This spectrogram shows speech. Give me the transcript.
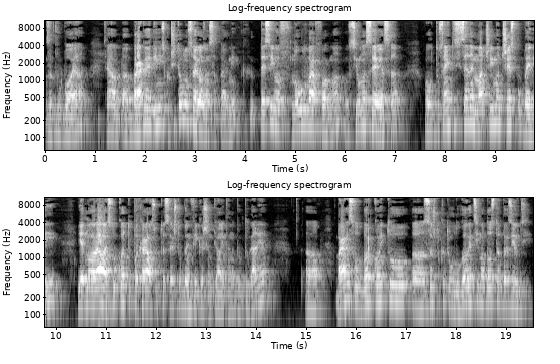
за двубоя. Сега, Брага е един изключително сериозен съперник. Те са и в много добра форма, в силна серия са. От последните си 7 матча имат 6 победи и едно равенство, което пък равенството е срещу Бенфика, шампионите на Португалия. Брага са отбор, който също като Лудогорец има доста бразилци.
